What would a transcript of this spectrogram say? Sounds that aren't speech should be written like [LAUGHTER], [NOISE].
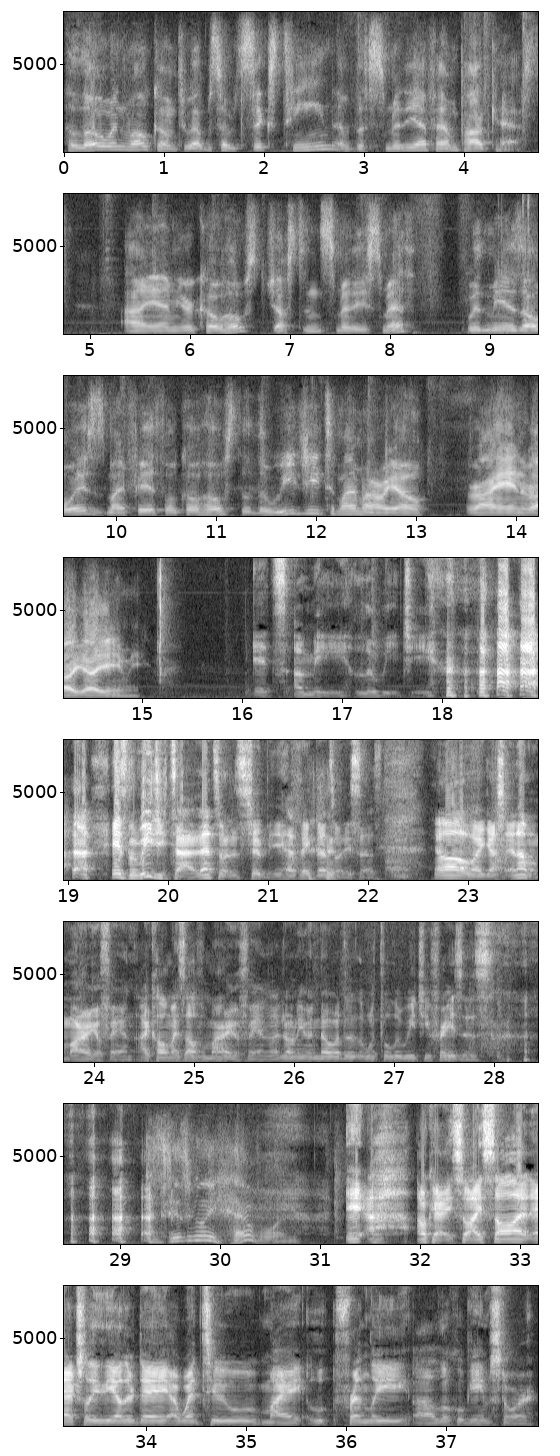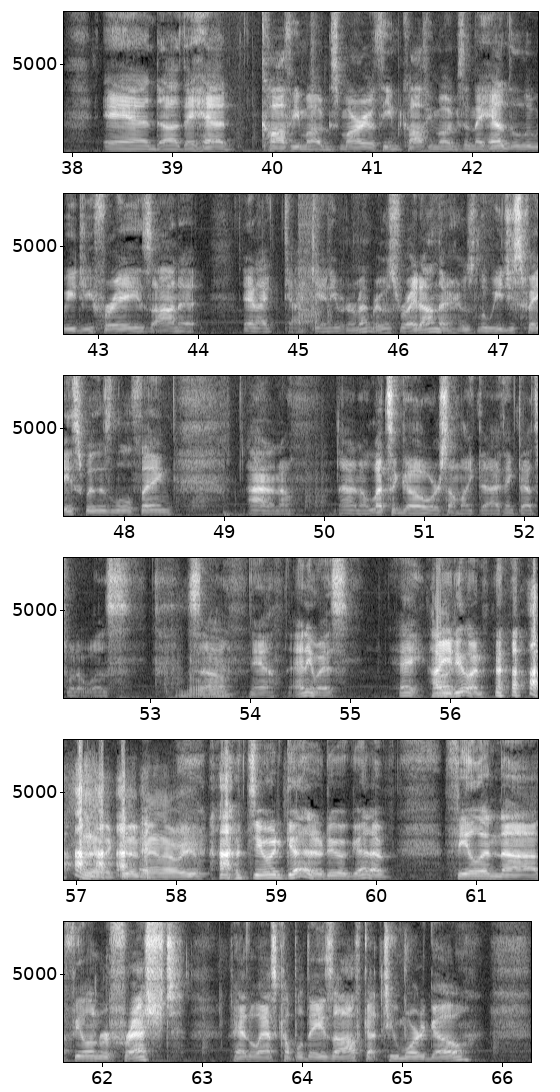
Hello and welcome to episode 16 of the Smitty FM podcast. I am your co host, Justin Smitty Smith. With me, as always, is my faithful co host, the Luigi to my Mario, Ryan Ragayemi. It's a me, Luigi. [LAUGHS] it's Luigi time. That's what it should be. I think that's what he says. [LAUGHS] Oh my gosh! And I'm a Mario fan. I call myself a Mario fan. I don't even know what the, what the Luigi phrase is. [LAUGHS] he doesn't really have one. It, uh, okay, so I saw it actually the other day. I went to my l- friendly uh, local game store, and uh, they had coffee mugs, Mario themed coffee mugs, and they had the Luigi phrase on it and I, I can't even remember. It was right on there. It was Luigi's face with his little thing. I don't know. I don't know. Let's it go or something like that. I think that's what it was. No. So yeah. Anyways, hey, how Hi. you doing? [LAUGHS] yeah, good man. How are you? [LAUGHS] I'm doing good. I'm doing good. I'm feeling uh, feeling refreshed. I've had the last couple of days off. Got two more to go.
